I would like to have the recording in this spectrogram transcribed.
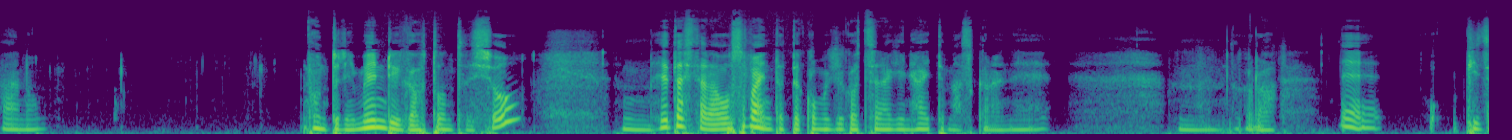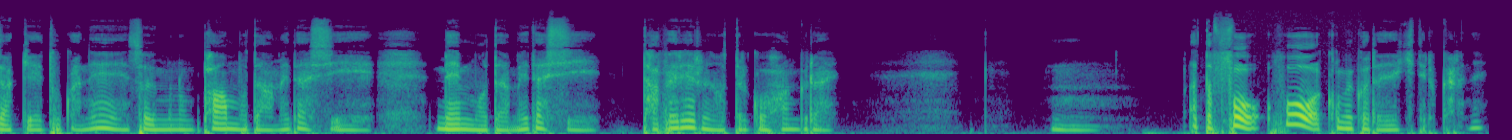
あの、本当に麺類がほとんどでしょ？うん、下手したらお蕎麦にだって小麦粉つなぎに入ってますからね。うん、だから、ね、ピザ系とかね、そういうものパンもダメだし、麺もダメだし、食べれるのってご飯ぐらい。うん。あと、フォー。フォーは米粉でできてるからね。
